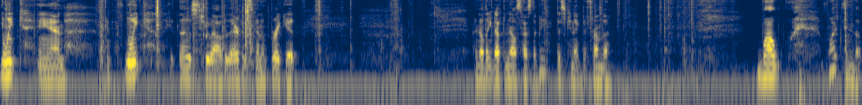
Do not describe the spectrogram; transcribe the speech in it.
yoink and I can yoink, get those two out of there because it's to break it. I don't think nothing else has to be disconnected from the... Well, what in the...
